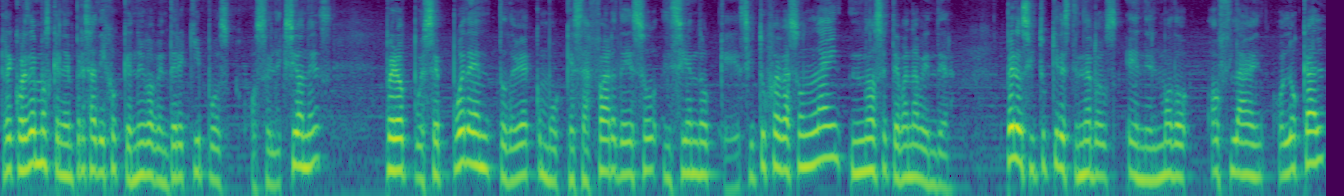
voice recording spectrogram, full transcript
Recordemos que la empresa dijo que no iba a vender equipos o selecciones, pero pues se pueden todavía como que zafar de eso diciendo que si tú juegas online no se te van a vender. Pero si tú quieres tenerlos en el modo offline o local,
